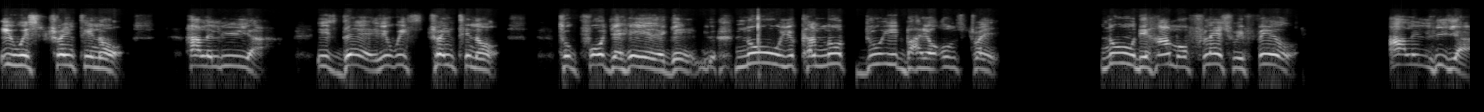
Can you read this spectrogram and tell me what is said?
it will strengthen us. Hallelujah. It's there. it will strengthen us to forge ahead again. No, you cannot do it by your own strength. No, the harm of flesh will fail. Hallelujah.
